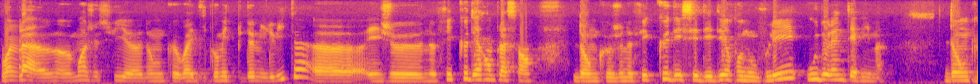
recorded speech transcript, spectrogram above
Voilà, euh, moi je suis euh, donc euh, ouais, diplômé depuis 2008 euh, et je ne fais que des remplacements. Donc je ne fais que des CDD renouvelés ou de l'intérim. Donc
